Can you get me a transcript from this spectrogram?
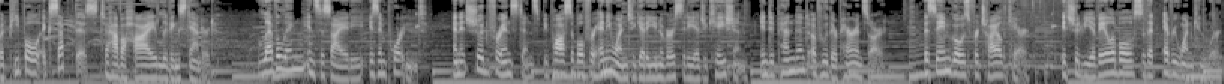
but people accept this to have a high living standard. Leveling in society is important, and it should, for instance, be possible for anyone to get a university education, independent of who their parents are. The same goes for childcare. It should be available so that everyone can work.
